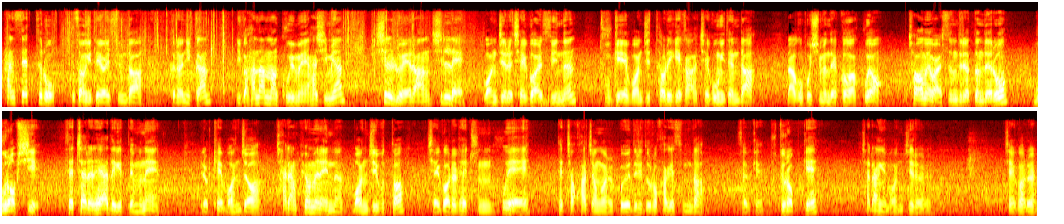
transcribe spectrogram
한 세트로 구성이 되어 있습니다. 그러니까 이거 하나만 구매하시면 실외랑 실내 먼지를 제거할 수 있는 두 개의 먼지 털이개가 제공이 된다 라고 보시면 될 것 같고요. 처음에 말씀드렸던 대로 물 없이 세차를 해야 되기 때문에 이렇게 먼저 차량 표면에 있는 먼지부터 제거를 해준 후에 세차 과정을 보여드리도록 하겠습니다. 그래서 이렇게 부드럽게 차량의 먼지를 제거를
